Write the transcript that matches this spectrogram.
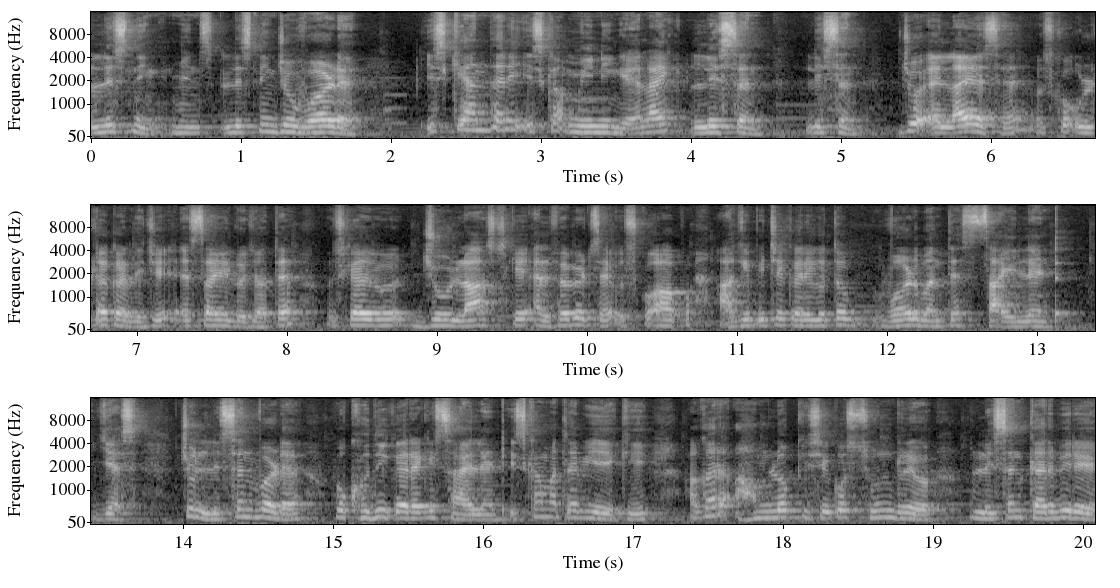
लिसनिंग मीन्स लिसनिंग जो वर्ड है इसके अंदर ही इसका मीनिंग है लाइक लिसन लिसन जो एल आई एस है उसको उल्टा कर दीजिए एस आई एल हो जाता है। उसके बाद जो लास्ट के अल्फ़ाबेट्स है उसको आप आगे पीछे करेंगे तो वर्ड बनते हैं साइलेंट यस जो लिसन वर्ड है वो खुद ही कह रहा है कि साइलेंट इसका मतलब ये है कि अगर हम लोग किसी को सुन रहे हो लिसन कर भी रहे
